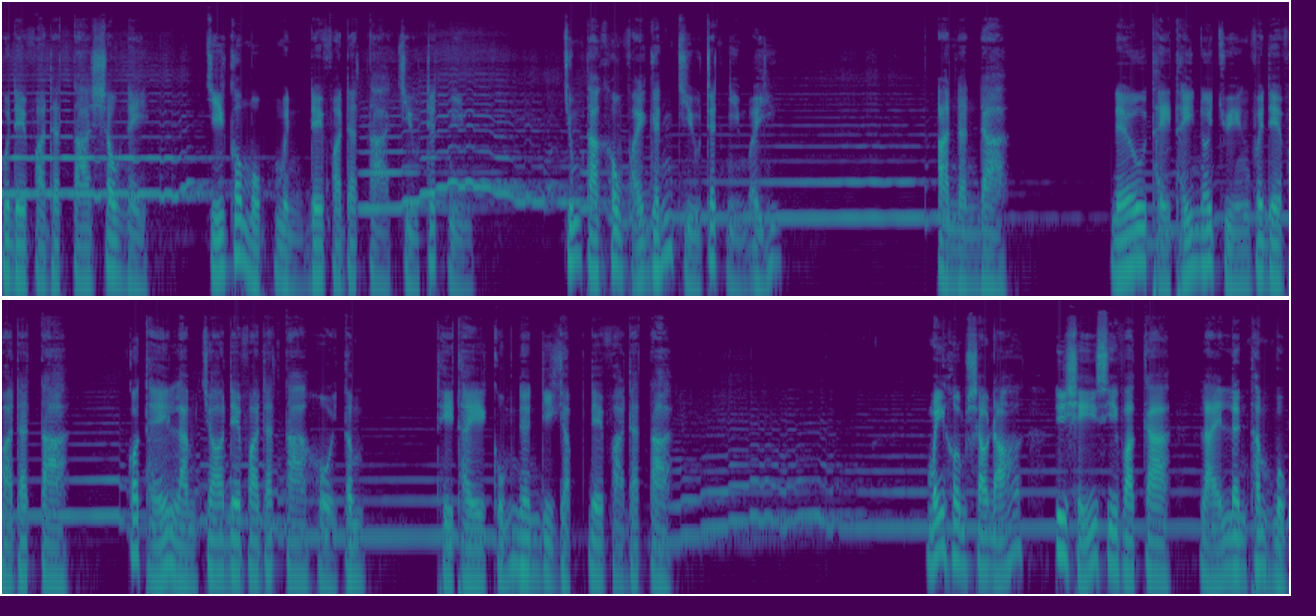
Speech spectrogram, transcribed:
của devadatta sau này chỉ có một mình devadatta chịu trách nhiệm chúng ta không phải gánh chịu trách nhiệm ấy ananda nếu thầy thấy nói chuyện với Devadatta có thể làm cho Devadatta hồi tâm, thì thầy cũng nên đi gặp Devadatta. Mấy hôm sau đó, y sĩ Sivaka lại lên thăm Bụt.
